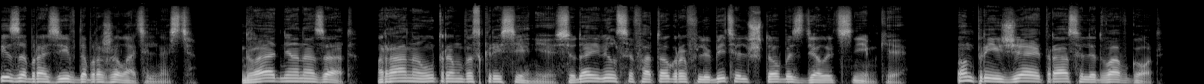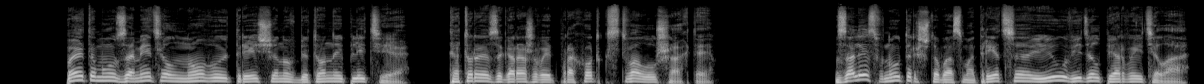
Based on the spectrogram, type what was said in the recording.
изобразив доброжелательность. Два дня назад, рано утром воскресенье, сюда явился фотограф-любитель, чтобы сделать снимки. Он приезжает раз или два в год. Поэтому заметил новую трещину в бетонной плите, которая загораживает проход к стволу шахты. Залез внутрь, чтобы осмотреться, и увидел первые тела.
